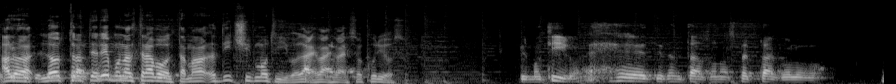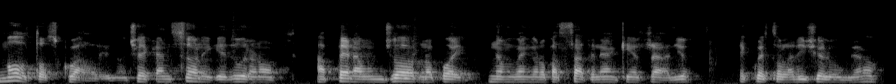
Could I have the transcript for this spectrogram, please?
Allora, lo tratteremo un'altra volta, ma dici il motivo. Dai, vai, vai, sono curioso. Il motivo è diventato uno spettacolo molto squallido, cioè canzoni che durano appena un giorno, poi non vengono passate neanche in radio, e questo la dice lunga, no?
